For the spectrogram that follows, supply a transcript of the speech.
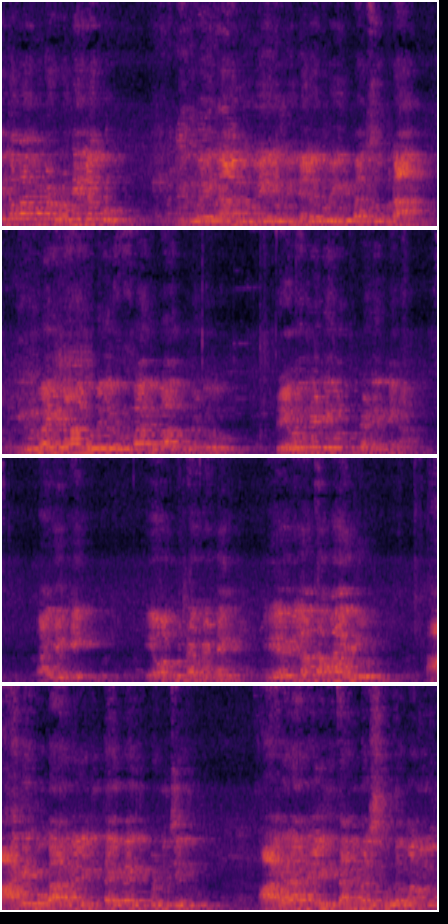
ఎంత బాగున్నాడు రెండేళ్ళకు? ఇరవై నాలుగు వేలు నెలకు వెయ్యి రూపాయలు చొప్పున ఇరవై నాలుగు వేల రూపాయలు బాగున్నాడు. రేవంత్ రెడ్డి ఏమనుకుంటాడు? ఎన్నిక నాకు ఎక్కి ఏమనుకుంటాడంటే ఏ వీళ్ళంతా అమాయకులు? ఆగే ఒక ఆరు నెలలకి అయిపోయి ఇప్పటి నుంచి ఎందుకు? ఆగే ఆరు నెలలకి ఇంత అన్ని మర్చిపోతాం మనలు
